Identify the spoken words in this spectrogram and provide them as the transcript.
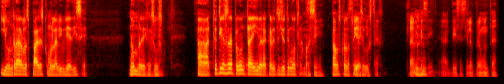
y honrar a los padres, como la Biblia dice. Nombre de Jesús. Ah, tú tienes una pregunta ahí, ¿verdad, Carlitos? Yo tengo otra más. Sí. Vamos con la tuya, si gustas. Claro que sí. Ah, dice si la pregunta.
